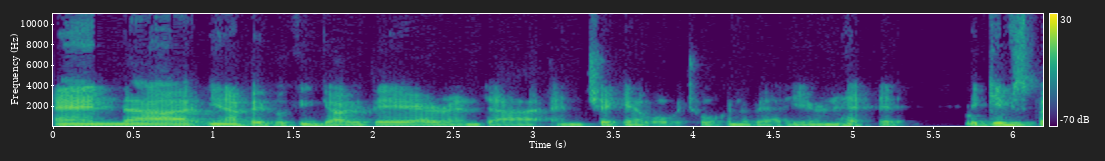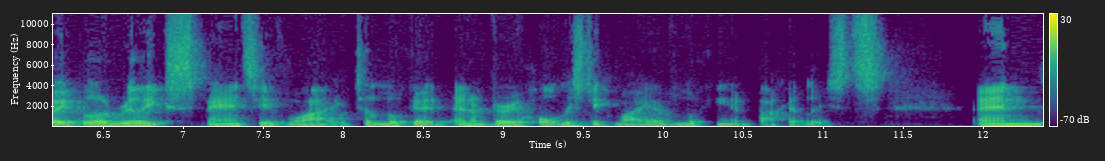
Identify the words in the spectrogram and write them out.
And uh, you know, people can go there and uh, and check out what we're talking about here. And it, it, gives people a really expansive way to look at and a very holistic way of looking at bucket lists. And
